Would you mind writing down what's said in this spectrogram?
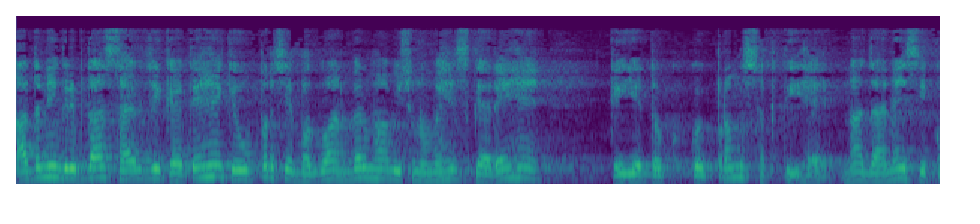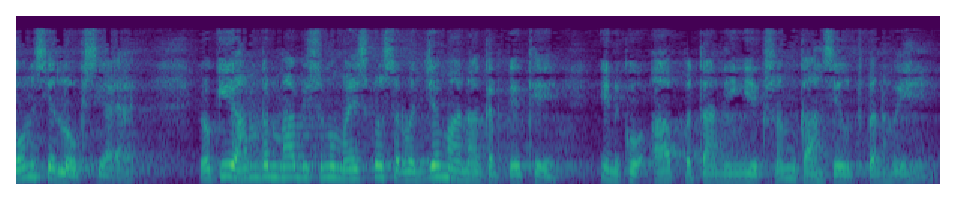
आदरणीय गरीबदास साहिब जी कहते हैं कि ऊपर से भगवान ब्रह्मा, विष्णु महेश कह रहे हैं कि ये तो कोई परम शक्ति है। ना जाने इसी कौन से लोक से आया है। क्योंकि हम ब्रह्मा, विष्णु महेश को सर्वज्ञ माना करते थे। इनको आप पता नहीं ये स्वयं कहाँ से उत्पन्न हुए हैं।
